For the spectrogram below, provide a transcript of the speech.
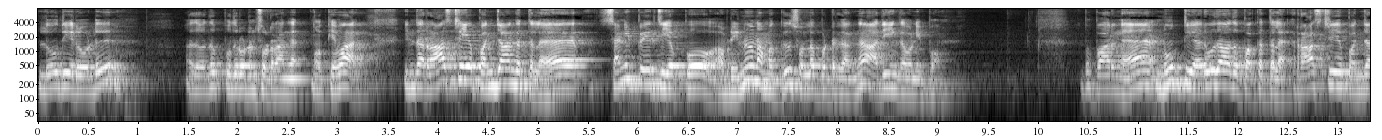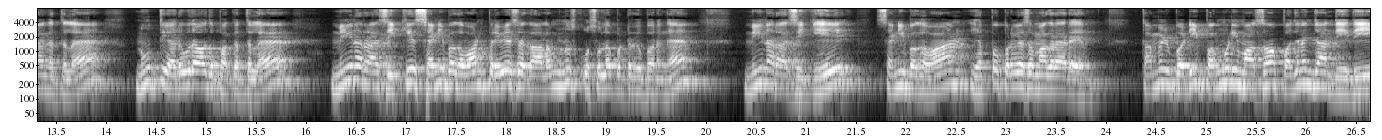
Lodhi road அது வந்து புது ரோடுன்னு சொல்கிறாங்க ஓகேவா? இந்த ராஷ்ட்ரிய பஞ்சாங்கத்தில் சனிப்பெயர்ச்சி எப்போ அப்படின்னு நமக்கு சொல்லப்பட்டிருக்காங்க அதையும் கவனிப்போம். இப்போ பாருங்கள் நூற்றி அறுபதாவது பக்கத்தில் ராஷ்ட்ரிய பஞ்சாங்கத்தில் நூற்றி அறுபதாவது பக்கத்தில் மீன ராசிக்கு சனி பகவான் பிரவேச காலம்னு சொல்லப்பட்டிருக்கு பாருங்கள் மீன ராசிக்கு சனி பகவான் எப்போ பிரவேசமாகிறாரு? தமிழ்படி பங்குனி மாதம் பதினஞ்சாம் தேதி.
